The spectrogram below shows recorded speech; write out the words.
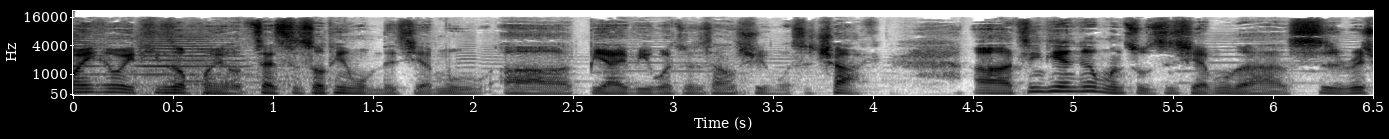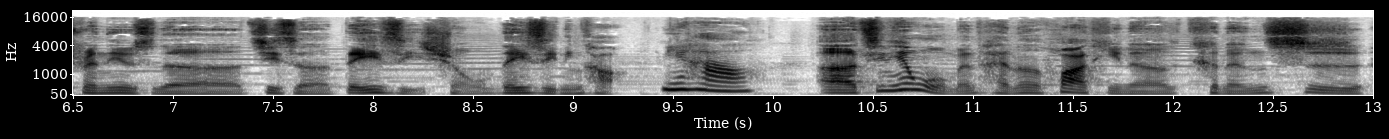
欢迎各位听众朋友再次收听我们的节目，呃，BIV 温存商讯，我是 Chuck，呃，今天跟我们主持节目的是 Richmond News 的记者 Daisy 熊，Daisy 您好，你好，呃，今天我们谈的话题呢，可能是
